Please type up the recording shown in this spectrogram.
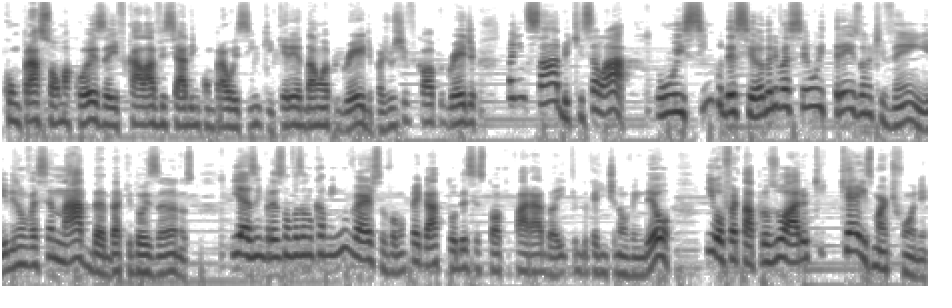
comprar só uma coisa e ficar lá viciado em comprar o i5 e querer dar um upgrade para justificar o upgrade. Mas a gente sabe que, sei lá, o i5 desse ano ele vai ser o i3 do ano que vem, ele não vai ser nada daqui dois anos. E as empresas estão fazendo o caminho inverso. Vamos pegar todo esse estoque parado aí do que a gente não vendeu e ofertar para o usuário que quer smartphone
